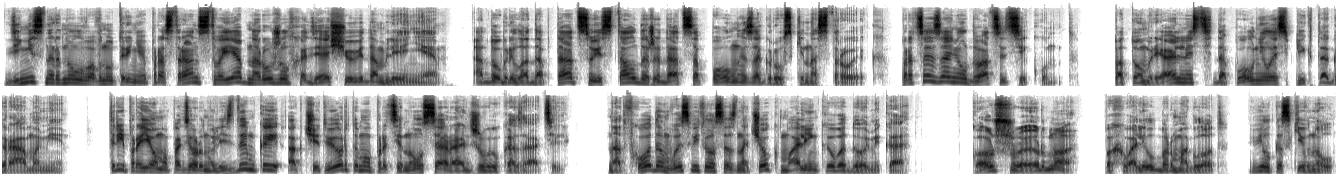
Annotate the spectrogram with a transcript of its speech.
Денис нырнул во внутреннее пространство и обнаружил входящее уведомление. Одобрил адаптацию и стал дожидаться полной загрузки настроек. Процесс занял 20 секунд. Потом реальность дополнилась пиктограммами. Три проема подернулись дымкой, а к четвертому протянулся оранжевый указатель. Над входом высветился значок маленького домика. «Кошерно», – похвалил Бармаглот. Вилка скивнул.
